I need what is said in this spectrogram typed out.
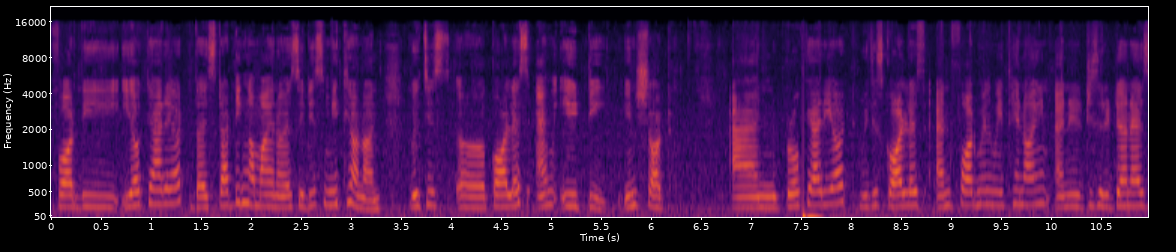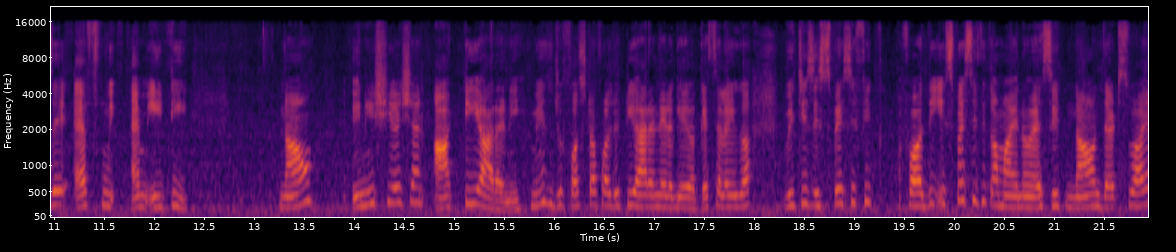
for the eukaryote the starting amino acid is methionine which is uh, called as MET in short. And prokaryote which is called as N-formyl methanoin and it is written as a FMET now initiation R T R N A means जो फ़र्स्ट ऑफ़ ऑल जो टी आर एन ए लगेगा, कैसे लगेगा? Which is specific for the specific amino acid now that's why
